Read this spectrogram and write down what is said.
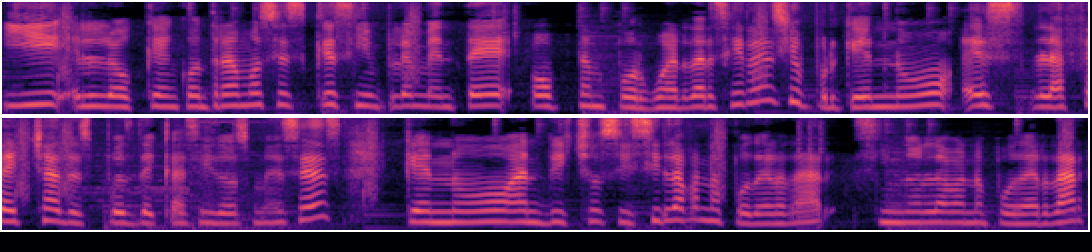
y lo que encontramos es que simplemente optan por guardar silencio porque no es la fecha después de casi dos meses que no han dicho si sí la van a poder dar, si no la van a poder dar.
